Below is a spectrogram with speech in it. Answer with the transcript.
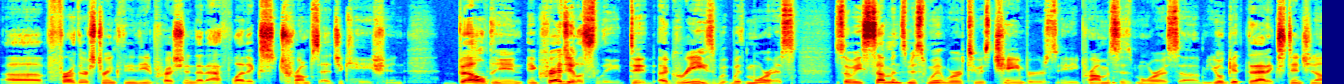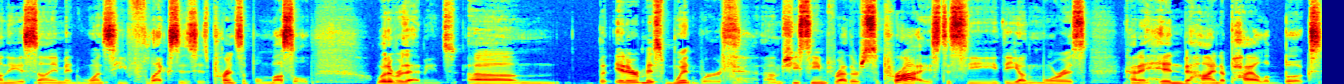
Uh, further strengthening the impression that athletics trumps education. Belding incredulously did, agrees with, with Morris. So he summons Miss Wentworth to his chambers and he promises Morris, um, you'll get that extension on the assignment once he flexes his principal muscle whatever that means. Um, but enter Miss Wentworth. Um, she seemed rather surprised to see the young Morris kind of hidden behind a pile of books.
